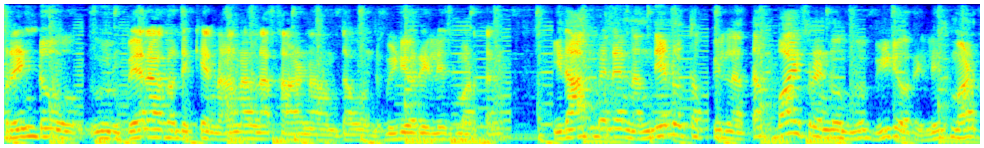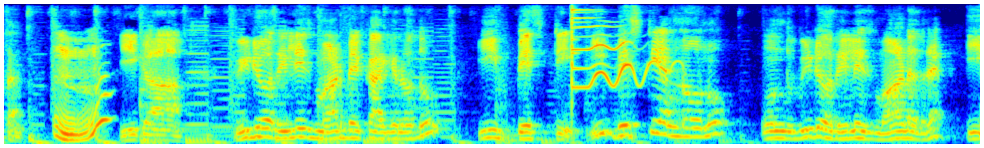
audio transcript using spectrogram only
ಫ್ರೆಂಡು ಇವ್ರು ಬೇರಾಗೋದಕ್ಕೆ ನಾನಲ್ಲ ಕಾರಣ ಅಂತ ಒಂದು ವಿಡಿಯೋ ರಿಲೀಸ್ ಮಾಡ್ತಾನೆ. ಇದಾದ್ಮೇಲೆ ನಂದೇನು ತಪ್ಪಿಲ್ಲ ಅಂತ ಬಾಯ್ ಫ್ರೆಂಡ್ ಒಂದು ವಿಡಿಯೋ ರಿಲೀಸ್ ಮಾಡ್ತಾನೆ. ಈಗ ವಿಡಿಯೋ ರಿಲೀಸ್ ಮಾಡ್ಬೇಕಾಗಿರೋದು ಈ ಬೆಸ್ಟಿ ಈ ಬೆಸ್ಟಿ ಅನ್ನೋನು ಒಂದು ವಿಡಿಯೋ ರಿಲೀಸ್ ಮಾಡಿದ್ರೆ ಈ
